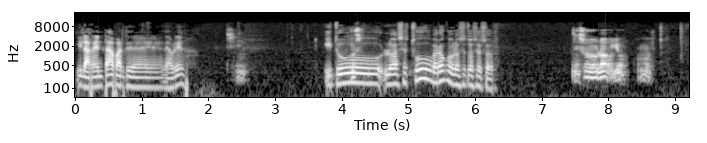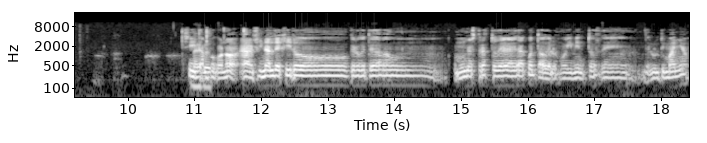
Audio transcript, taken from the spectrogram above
y la renta a partir de, abril. Sí. ¿Y tú pues lo haces tú, varón, o lo hace tu asesor? Eso lo hago yo. Sí, tampoco, no. Al final de giro creo que te daba un, como un extracto de la cuenta o de los movimientos del último año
